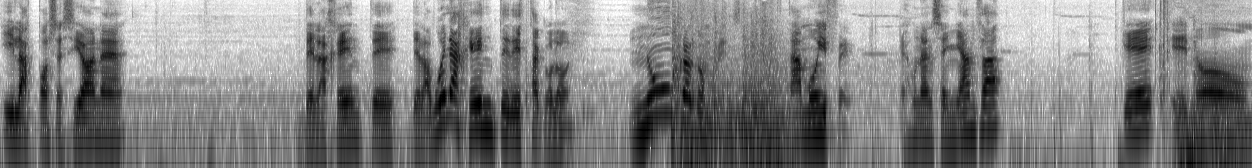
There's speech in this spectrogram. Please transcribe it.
y las posesiones de la gente, de la buena gente de esta colonia. Nunca compensa. Está muy feo. Es una enseñanza que eh, no...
